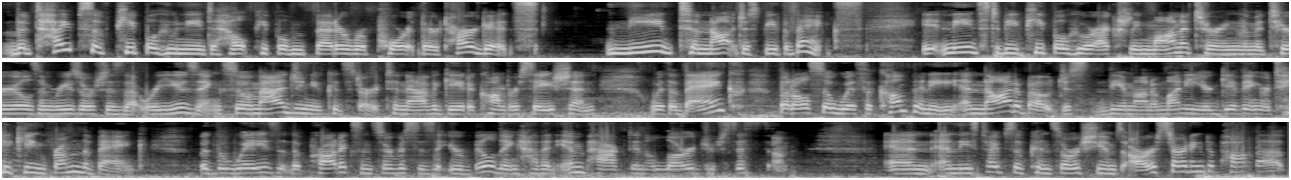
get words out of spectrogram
the types of people who need to help people better report their targets need to not just be the banks. It needs to be people who are actually monitoring the materials and resources that we're using. So imagine you could start to navigate a conversation with a bank, but also with a company and not about just the amount of money you're giving or taking from the bank, but the ways that the products and services that you're building have an impact in a larger system. And, and these types of consortiums are starting to pop up.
